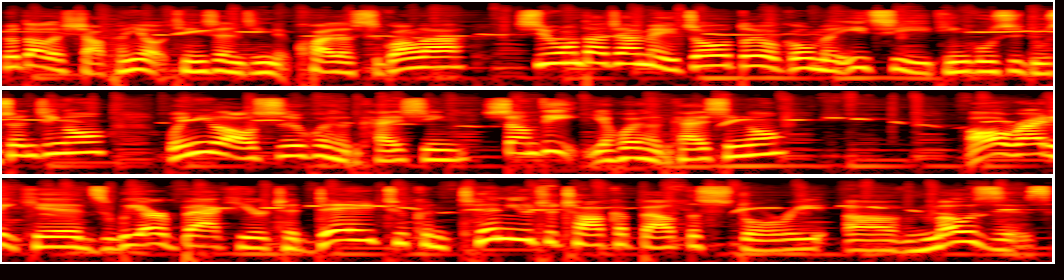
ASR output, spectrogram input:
又到了小朋友听圣经的快乐时光啦！ 希望大家每周都有跟我们一起听故事、读圣经哦。维尼老师会很开心，上帝也会很开心哦。Alrighty, kids, we are back here today to continue to talk about the story of Moses.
